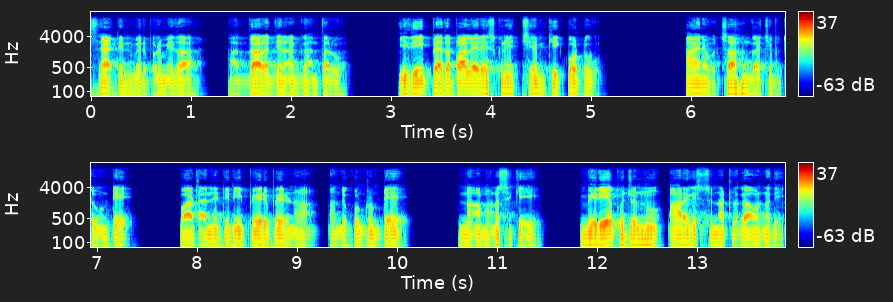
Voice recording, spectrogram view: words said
శాటిన్ మెరుపుల మీద అద్దాలద్దిన గంతలు. ఇది పెదపాలేరేసుకునే చెంకీ కోటు. ఆయన ఉత్సాహంగా చెబుతూ ఉంటే వాటన్నిటినీ పేరు పేరున అందుకుంటుంటే నా మనసుకి మిరియపు జున్ను ఆరగిస్తున్నట్లుగా ఉన్నది.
